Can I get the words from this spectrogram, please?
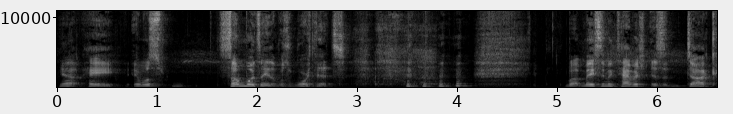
Yeah, hey, it was. Some would say it was worth it. but Mason McTavish is a duck,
